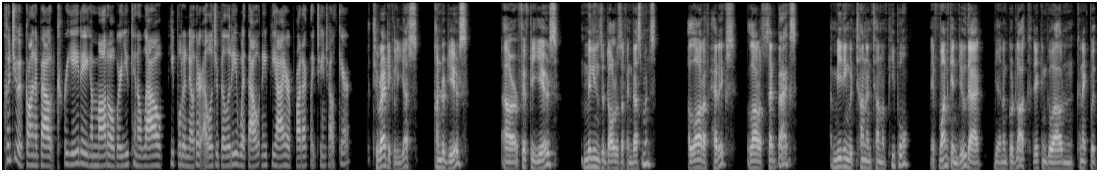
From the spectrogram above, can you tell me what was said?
Could you have gone about creating a model where you can allow people to know their eligibility without an API or product like Change Healthcare? Theoretically, yes. 100 years or 50 years, millions of dollars of investments, a lot of headaches, a lot of setbacks, a meeting with ton and ton of people. If one can do that, you know, good luck. They can go out and connect with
